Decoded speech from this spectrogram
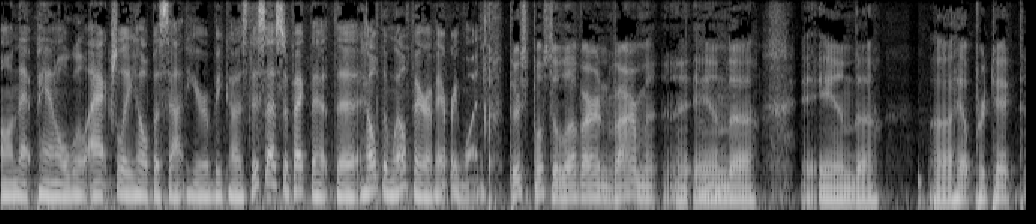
on that panel will actually help us out here because this has to affect the, the health and welfare of everyone. they're supposed to love our environment and uh, and uh, uh, help protect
